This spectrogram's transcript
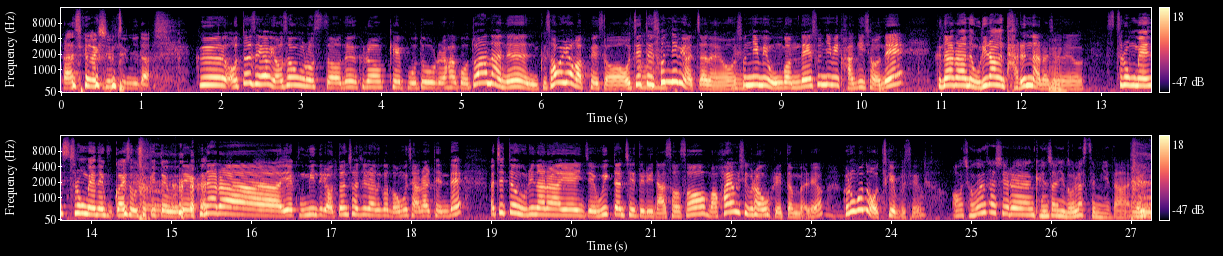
라는 생각이 좀 듭니다. 그 어떠세요? 여성으로서는 그렇게 보도를 하고 또 하나는 그 서울역 앞에서 어쨌든 어. 손님이 왔잖아요. 네. 손님이 온 건데 손님이 가기 전에 그 나라는 우리랑은 다른 나라잖아요. 음. strongman, strongman의 국가에서 오셨기 때문에 그 나라의 국민들이 어떤 처지라는 거 너무 잘 알 텐데 어쨌든 우리나라의 이제 우익단체들이 나서서 막 화형식을 하고 그랬단 말이에요. 그런 거는 어떻게 보세요? 어, 저는 사실은 굉장히 놀랐습니다. 음.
